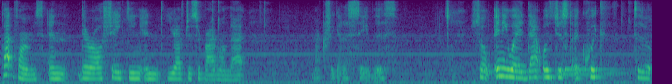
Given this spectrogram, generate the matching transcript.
platforms and they're all shaking and you have to survive on that. I'm actually gonna save this. So anyway, that was just a quick to,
